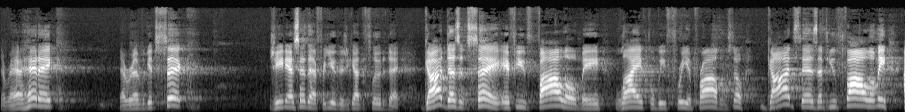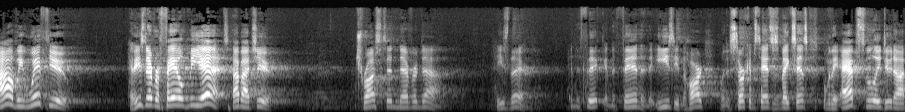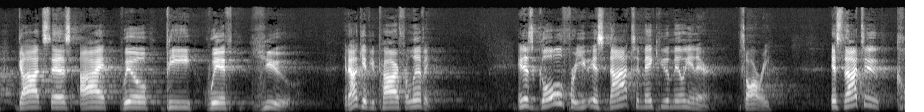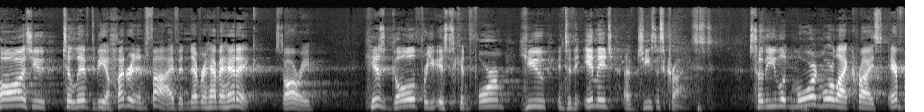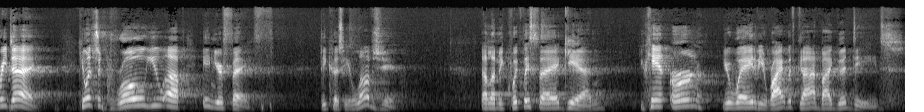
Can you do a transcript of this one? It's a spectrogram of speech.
never have a headache, never ever get sick. Jeannie, I said that for you because you got the flu today. God doesn't say, if you follow me, life will be free of problems. No, God says, if you follow me, I'll be with you. And He's never failed me yet. How about you? Trust and never doubt. He's there. In the thick and the thin and the easy and the hard, when the circumstances make sense, but when they absolutely do not, God says, I will be with you. And I'll give you power for living. And his goal for you is not to make you a millionaire. Sorry. It's not to cause you to live to be 105 and never have a headache. Sorry. His goal for you is to conform you into the image of Jesus Christ. So that you look more and more like Christ every day. He wants to grow you up in your faith because He loves you. Now, let me quickly say again you can't earn your way to be right with God by good deeds.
